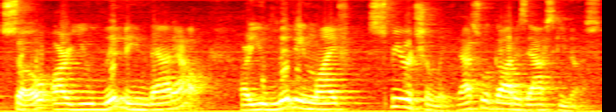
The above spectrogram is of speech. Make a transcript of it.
So, are you living that out? Are you living life spiritually? That's what God is asking us.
